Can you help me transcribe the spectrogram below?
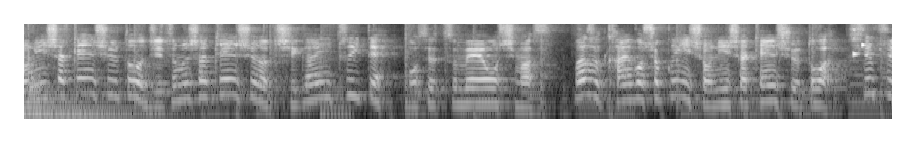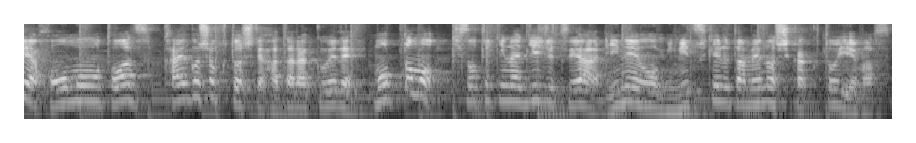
初任者研修と実務者研修の違いについてご説明をします。まず介護職員初任者研修とは施設や訪問を問わず介護職として働く上で最も基礎的な技術や理念を身につけるための資格と言えます。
